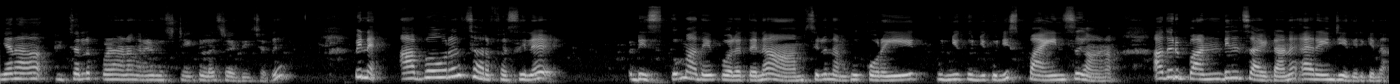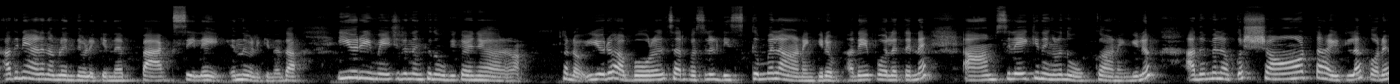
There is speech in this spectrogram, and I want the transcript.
ഞാൻ ആ പിക്ചറിൽ ഇപ്പോഴാണ് അങ്ങനെ ഒരു മിസ്റ്റേക്ക് ഉള്ളത് ശ്രദ്ധിച്ചത്. പിന്നെ അബോറൽ സർഫസിലെ ഡിസ്കും അതേപോലെ തന്നെ ആംസിലും നമുക്ക് കുറേ കുഞ്ഞു കുഞ്ഞു കുഞ്ഞു സ്പൈൻസ് കാണാം. അതൊരു ബണ്ടിൽസ് ആയിട്ടാണ് അറേഞ്ച് ചെയ്തിരിക്കുന്നത്. അതിനെയാണ് നമ്മൾ എന്ത് വിളിക്കുന്നത്? പാക്സിലെ എന്ന് വിളിക്കുന്നത്. ഈ ഒരു ഇമേജിൽ നിങ്ങൾക്ക് നോക്കിക്കഴിഞ്ഞാൽ കാണാം. കണ്ടോ? ഈ ഒരു അബോറൽ സർഫസിൽ ഡിസ്കുമ്മലാണെങ്കിലും അതേപോലെ തന്നെ ആംസിലേക്ക് നിങ്ങൾ നോക്കുകയാണെങ്കിലും അതുമേലൊക്കെ ഷോർട്ട് ആയിട്ടുള്ള കുറേ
